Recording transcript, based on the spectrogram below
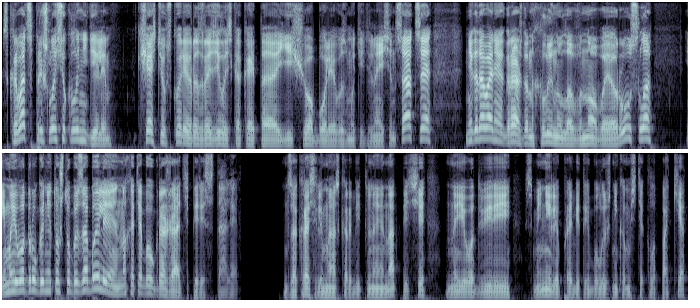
Скрываться пришлось около недели. К счастью, вскоре разразилась какая-то еще более возмутительная сенсация. Негодование граждан хлынуло в новое русло, и моего друга не то чтобы забыли, но хотя бы угрожать перестали. Закрасили мы оскорбительные надписи на его двери, сменили пробитый булыжником стеклопакет.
